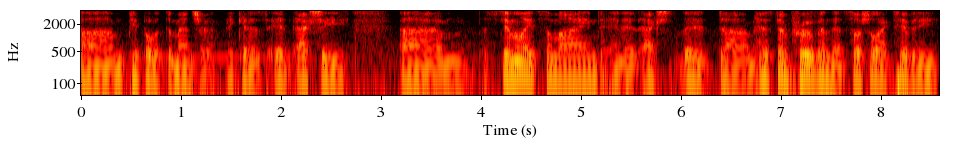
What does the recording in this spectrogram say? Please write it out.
um, people with dementia because it actually um, stimulates the mind and it actually it um, has been proven that social activity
